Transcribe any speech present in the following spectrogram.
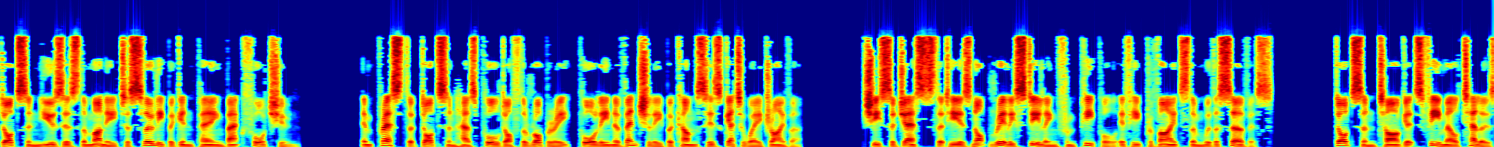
Dodson uses the money to slowly begin paying back Fortune. Impressed that Dodson has pulled off the robbery, Pauline eventually becomes his getaway driver. She suggests that he is not really stealing from people if he provides them with a service. Dodson targets female tellers,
